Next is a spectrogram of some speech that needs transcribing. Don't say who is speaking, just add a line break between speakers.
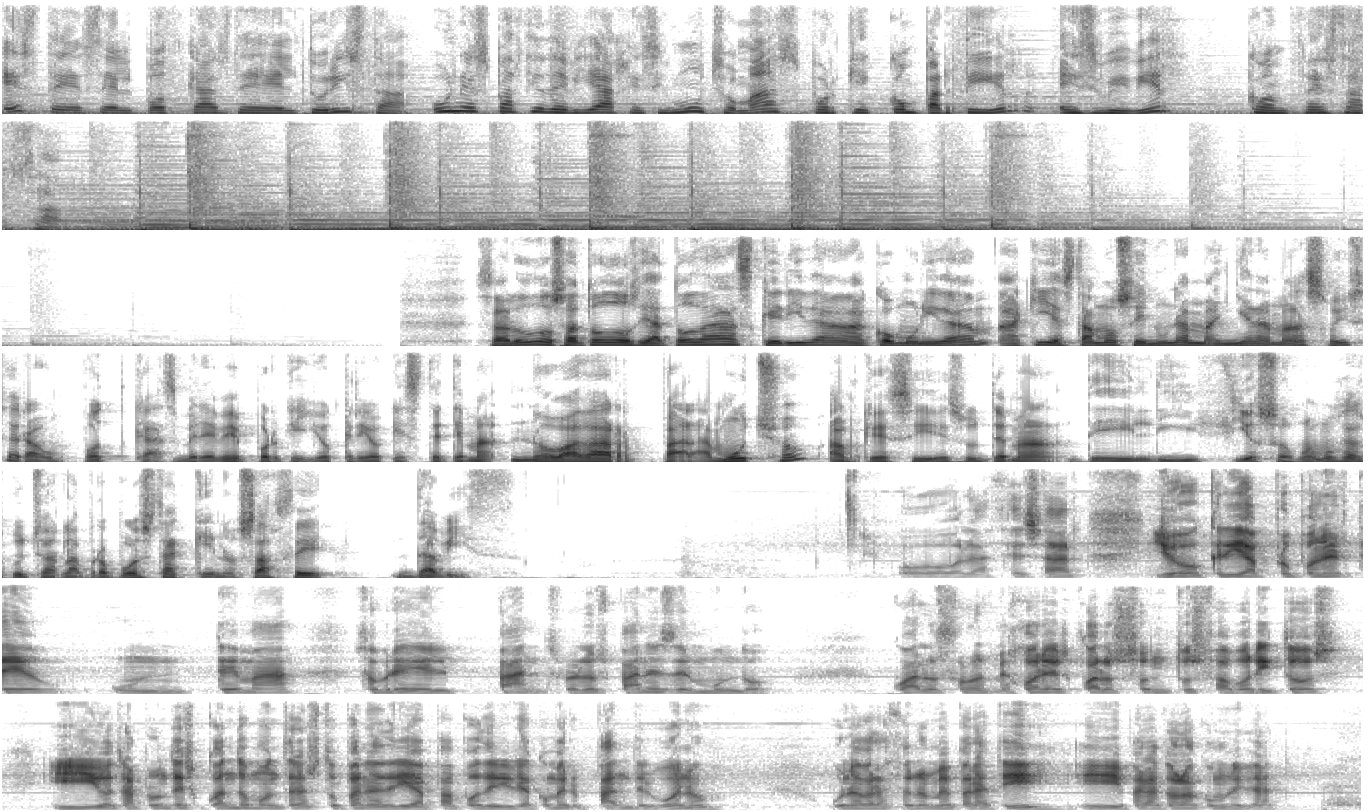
Este es el podcast de El Turista, un espacio de viajes y mucho más, porque compartir es vivir con César Sá.
Saludos a todos y a todas, querida comunidad. Aquí estamos en una mañana más. Hoy será un podcast breve porque yo creo que este tema no va a dar para mucho, aunque sí es un tema delicioso. Vamos a escuchar la propuesta que nos hace David.
César, yo quería proponerte un tema sobre el pan, sobre los panes del mundo. ¿Cuáles son los mejores? ¿Cuáles son tus favoritos? Y otra pregunta es, ¿cuándo montarás tu panadería para poder ir a comer pan del bueno? Un abrazo enorme para ti y para toda la comunidad.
